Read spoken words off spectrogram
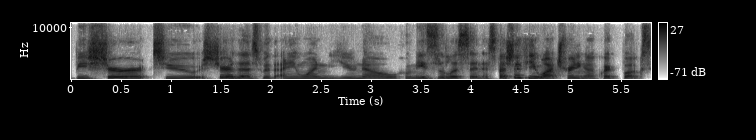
be sure to share this with anyone you know who needs to listen, especially if you want training on QuickBooks.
